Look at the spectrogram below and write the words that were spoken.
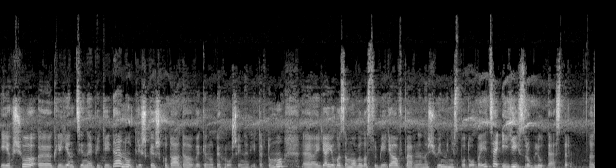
І якщо е, клієнтці не підійде, ну трішки шкода да, викинути грошей на вітер. Тому е, я його замовила собі. Я впевнена, що він мені сподобається, і їй зроблю тестер. Е,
